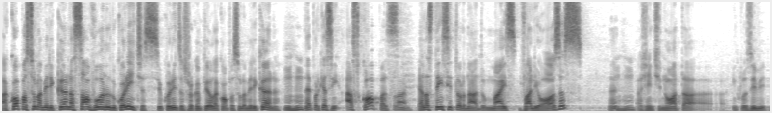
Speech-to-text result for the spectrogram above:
a Copa Sul-Americana salva o ano do Corinthians, se o Corinthians for campeão da Copa Sul-Americana? Uhum. Né? Porque assim, as Copas, claro. elas têm se tornado mais valiosas. Né? Uhum. A gente nota, inclusive,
